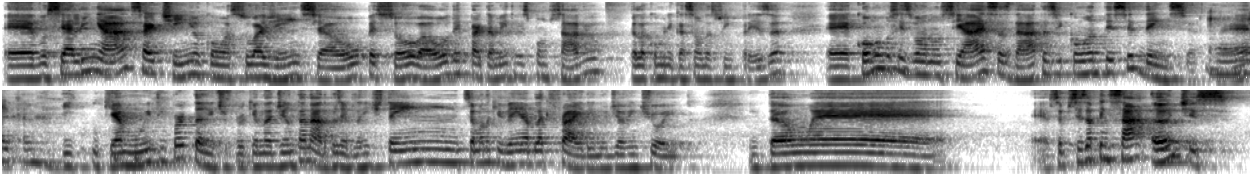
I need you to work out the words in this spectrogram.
é você alinhar certinho com a sua agência ou pessoa ou departamento responsável pela comunicação da sua empresa é, como vocês vão anunciar essas datas e com antecedência. É, né? E, o que é muito importante, porque não adianta nada. Por exemplo, a gente tem semana que vem a Black Friday, no dia 28. Então é, é você precisa pensar antes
